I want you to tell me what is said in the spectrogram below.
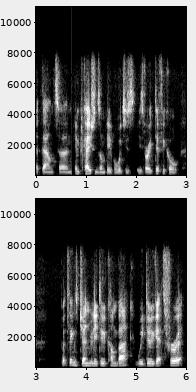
a downturn, implications on people, which is, is very difficult. But things generally do come back. We do get through it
